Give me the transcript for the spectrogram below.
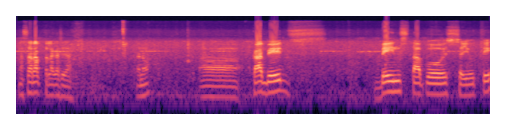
Masarap talaga siya. Ano? Ah, cabbage, beans, tapos sayuti.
